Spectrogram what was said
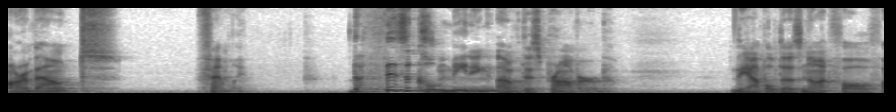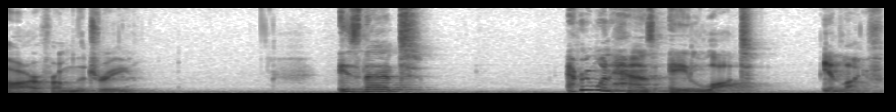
are about family. The physical meaning of this proverb the apple does not fall far from the tree is that everyone has a lot in life.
